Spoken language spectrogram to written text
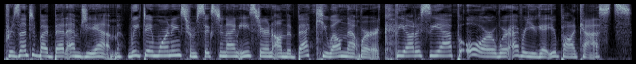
presented by BetMGM. Weekday mornings from 6 to 9 Eastern on the BetQL network, the Odyssey app, or wherever you get your podcasts.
